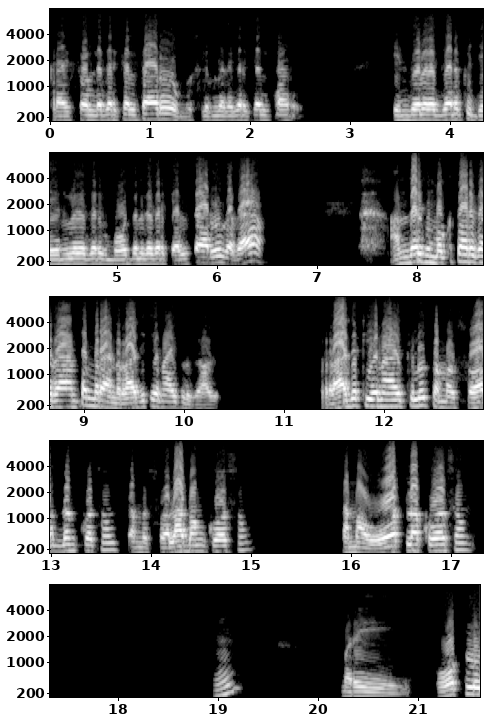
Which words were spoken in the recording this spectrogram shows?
క్రైస్తవుల దగ్గరికి వెళ్తారు ముస్లింల దగ్గరికి వెళ్తారు హిందువుల దగ్గరకు జైనుల దగ్గరకు బౌద్ధుల దగ్గరికి వెళ్తారు కదా. అందరికి మొక్కుతారు కదా అంటే మరి ఆయన రాజకీయ నాయకుడు కాదు. రాజకీయ నాయకులు తమ స్వార్థం కోసం తమ స్వలాభం కోసం తమ ఓట్ల కోసం మరి ఓట్లు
